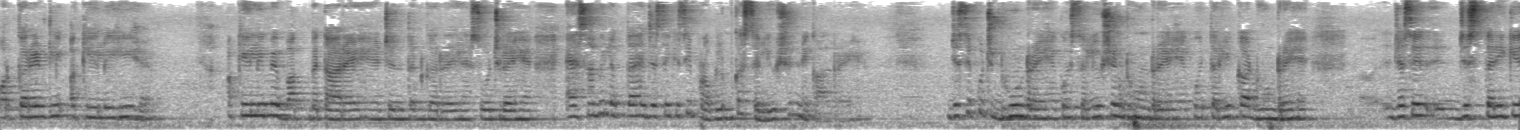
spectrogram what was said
और करेंटली अकेले ही है। अकेले में वक्त बिता रहे हैं, चिंतन कर रहे हैं, सोच रहे हैं। ऐसा भी लगता है जैसे किसी प्रॉब्लम का सोल्यूशन निकाल रहे हैं। जैसे कुछ ढूंढ रहे हैं कोई सोल्यूशन ढूंढ रहे हैं कोई तरीका ढूंढ रहे हैं जैसे जिस तरीके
